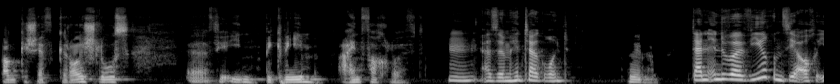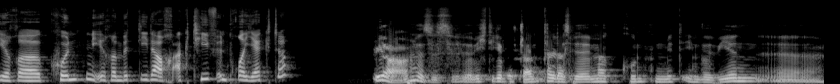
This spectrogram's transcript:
Bankgeschäft geräuschlos äh, für ihn bequem, einfach läuft. Hm, also im Hintergrund. Ja. Dann involvieren Sie auch Ihre Kunden, Ihre Mitglieder auch aktiv in Projekte? Ja, das ist ein wichtiger Bestandteil, dass wir immer Kunden mit involvieren. Äh,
